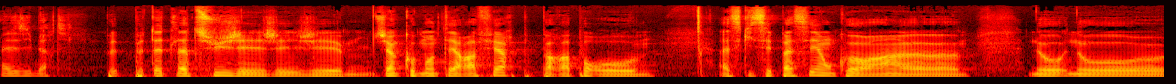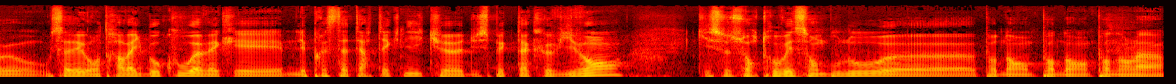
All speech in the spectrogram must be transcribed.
Allez-y, Bertie. peut-être là-dessus, j'ai un commentaire à faire par rapport au, à ce qui s'est passé encore. Hein. Nos, nos, vous savez, on travaille beaucoup avec les, les prestataires techniques du spectacle vivant qui se sont retrouvés sans boulot euh, pendant, pendant, pendant, la,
